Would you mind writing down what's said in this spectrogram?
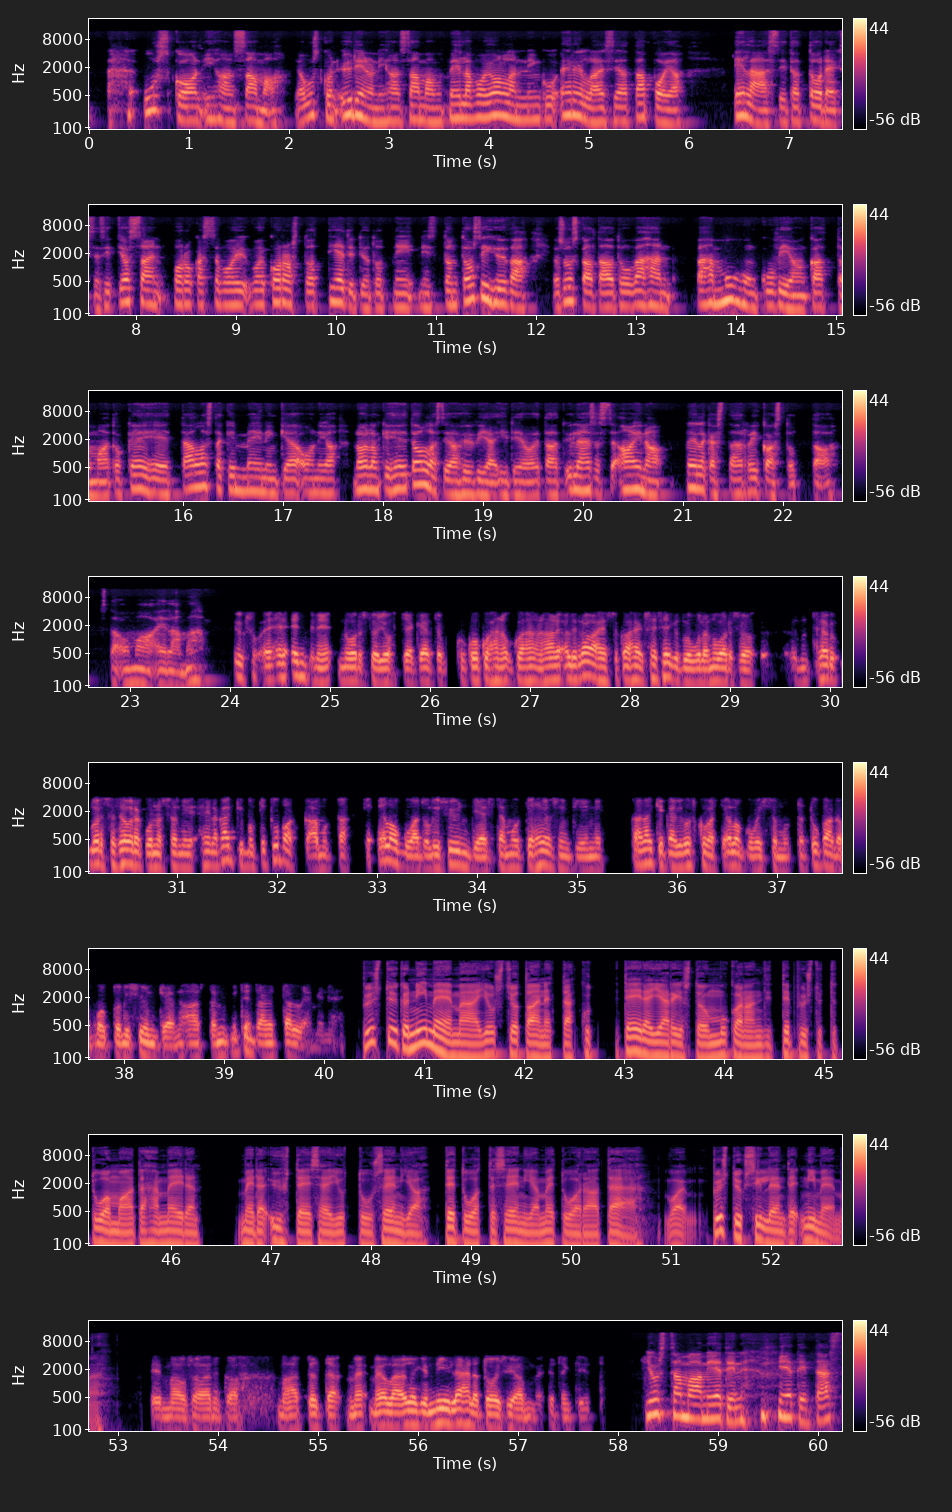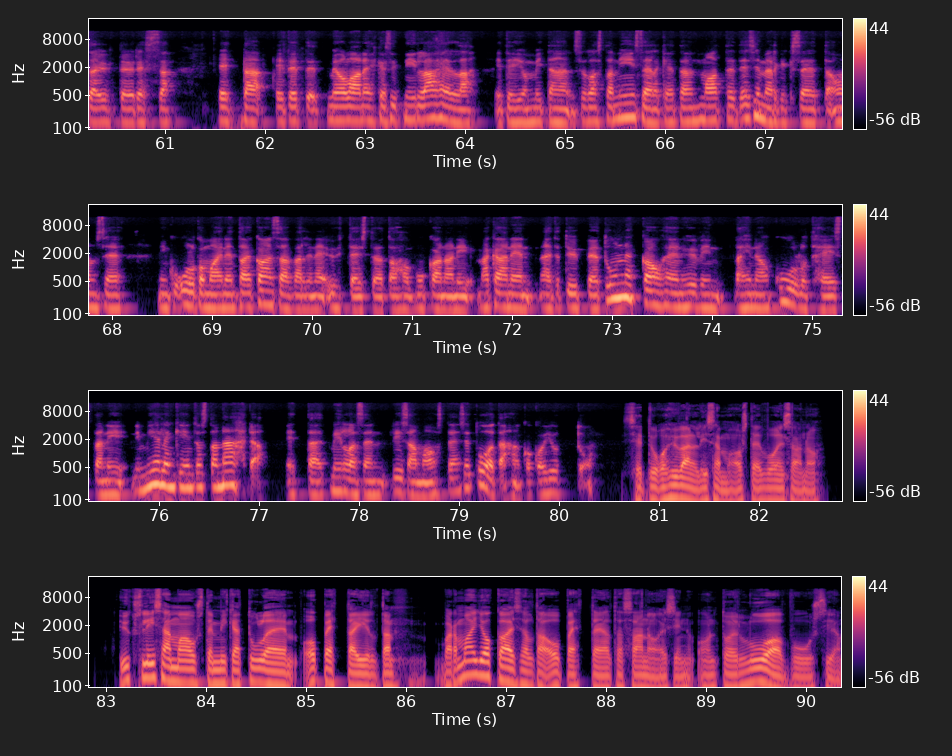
usko on ihan sama ja uskon ydin on ihan sama, mutta meillä voi olla niin kuin erilaisia tapoja elää sitä todeksi. Sitten jossain porukassa voi, voi korostua tietyt jutut, niin, niin sitten on tosi hyvä, jos uskaltautuu vähän, vähän muuhun kuvioon katsomaan, että okei, hei, tällaistakin meininkiä on ja noilla onkin hei tollaisia hyviä ideoita, että yleensä se aina pelkästään rikastuttaa sitä omaa elämää. Yksi e-, entinen nuorisojohtaja kertoi, kun hän, kun hän oli Raahessa 80-luvulla nuoriso, nuorisoseurakunnassa, niin heillä kaikki muutti tupakkaa, mutta elokuva tuli syntiä ja sitä muutti Helsinkiin, niin kaikki kävi uskovasti elokuvissa, mutta tupakapoltto oli syntiä, niin että miten tämä nyt tälleen menee. Pystyykö nimeämään just jotain, että kun teidän järjestö on mukana, niin te pystytte tuomaan tähän meidän, meidän yhteiseen juttuun sen ja te tuotte sen ja me tuodaan tämä? Vai pystyykö silleen te nimeämään? En mä osaa ainakaan. Mä ajattelin, että me, me ollaan jotenkin niin lähellä toisiamme jotenkin. Että. Just samaa mietin, mietin tässä yhteydessä, että et, et, et me ollaan ehkä sit niin lähellä, että ei ole mitään sellaista niin selkeää. Mä ajattelin, että esimerkiksi se, että on se niin kuin ulkomainen tai kansainvälinen yhteistyötaho mukana, niin mäkään en näitä tyyppejä tunne kauhean hyvin, lähinnä on kuullut heistä, niin, niin mielenkiintoista nähdä, että, että millaisen lisämausteen se tuo tähän koko juttuun. Se tuo hyvän lisämausteen, voin sanoa. Yksi lisämauste, mikä tulee opettajilta, varmaan jokaiselta opettajalta sanoisin, on toi luovuus. Ja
